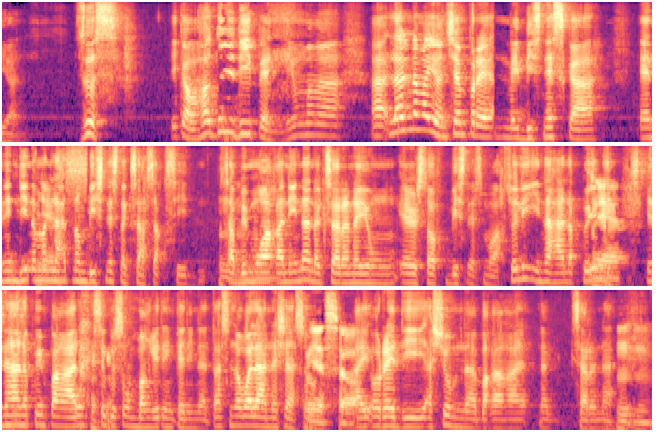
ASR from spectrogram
Yan. Zeus, ikaw, how do you deepen? Yung mga, uh, lalo na ngayon, syempre, may business ka, and hindi naman yes. lahat ng business nagsasucceed. Sabi mo nga kanina, nagsara na yung airsoft business mo. Actually, inahanap ko yun. Eh. Yes. Eh. Hinahanap ko yung pangalan kasi gusto kong banggitin kanina. Tapos nawala na siya. So, yes, so, I already assume na baka nga nagsara na. Mm-mm.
